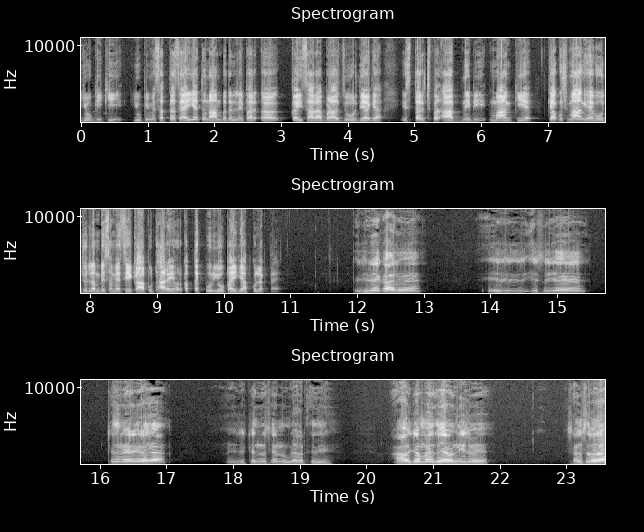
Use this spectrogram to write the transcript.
योगी की यूपी में सत्ता से आई है तो नाम बदलने पर आ, कई सारा बड़ा ज़ोर दिया गया। इस तर्ज पर आपने भी मांग की है। क्या कुछ मांग है वो जो लंबे समय से एक आप उठा रहे हैं और कब तक पूरी हो पाएगी आपको लगता है? पिछले काल में इस ये चंद्रनगर के राजा चंद्रसेन हुआ करते थे। और जब मैं दो हज़ार उन्नीस में सांसद बना,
